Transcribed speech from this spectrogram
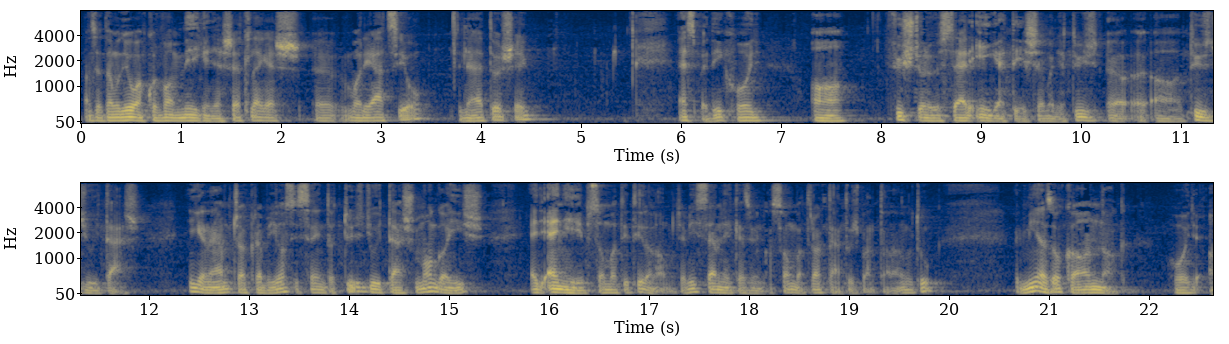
mondtam, hogy jó, akkor van még egy esetleges variáció, lehetőség. Ez pedig, hogy a füstölőszer égetése, vagy a, tűz, a tűzgyújtás. Igen, nem csak Rabbi Yossi szerint a tűzgyújtás maga is egy enyhébb szombati tilalom. Ha visszaemlékezünk, a szombat traktátusban tanultuk, hogy mi az oka annak, hogy a,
